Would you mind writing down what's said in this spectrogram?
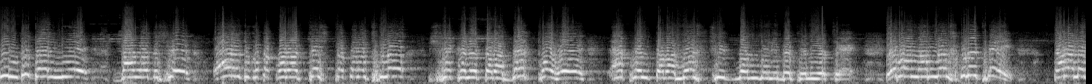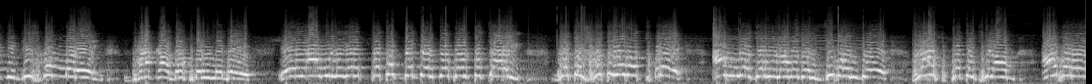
হিন্দুদের নিয়ে বাংলাদেশে অরাজকতা করার চেষ্টা করেছিল। সেখানে তারা ব্যর্থ হয়ে এখন তারা মসজিদ মন্দির বেছে নিয়েছে। এবং আমরা শুনেছি, তারা নাকি ডিসেম্বরে ঢাকা দখল নেবে। এই আওয়ামী লীগের প্রত্যেকদেরকে বলতে চাই। গত সতেরো বছরে আমরা যেমন আমাদের জীবন দিয়ে রাজপথে ছিলাম আবারও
